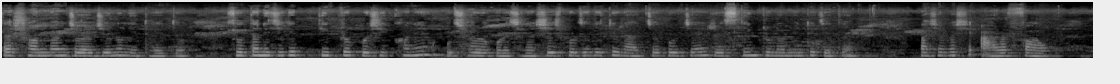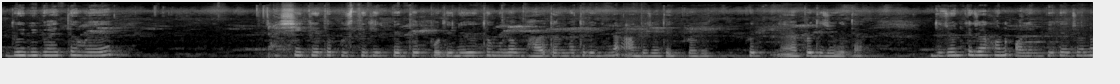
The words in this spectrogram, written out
তার সম্মান জয়ের জন্য নির্ধারিত। সুলতান নিজেকে তীব্র প্রশিক্ষণে উৎসর্গ করেছিলেন। শেষ পর্যন্ত একটি রাজ্য পর্যায়ে রেসলিং টুর্নামেন্টে যেতেন পাশাপাশি আরফাও দুই বিবাহিত হয়ে স্বীকৃত কুস্তিগীর পেতে প্রতিনিধিত্বমূলক ভারতের মধ্যে বিভিন্ন আন্তর্জাতিক প্রতিযোগিতা দুজনকে যখন অলিম্পিকের জন্য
